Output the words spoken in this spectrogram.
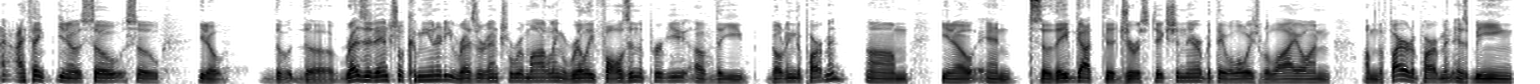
I, I think you know. So so you know. The, the residential community, residential remodeling really falls in the purview of the building department. Um, you know, and so they've got the jurisdiction there, but they will always rely on um, the fire department as being,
